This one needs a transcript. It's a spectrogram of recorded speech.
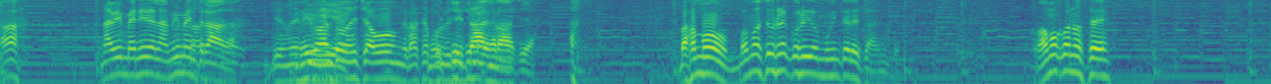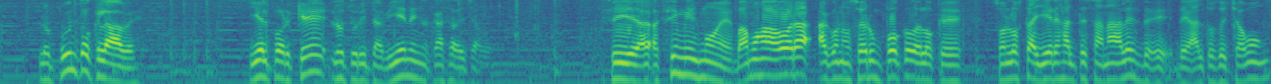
Ah, una bienvenida en la misma entrada. Bienvenido. Alto de Chabón, gracias por Muchísimas visitarnos. gracias. Vamos, vamos a hacer un recorrido muy interesante. Vamos a conocer los puntos clave y el por qué los turistas vienen a Casa de Chabón. Sí, así mismo es. Vamos ahora a conocer un poco de lo que son los talleres artesanales de, de Altos de Chabón,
